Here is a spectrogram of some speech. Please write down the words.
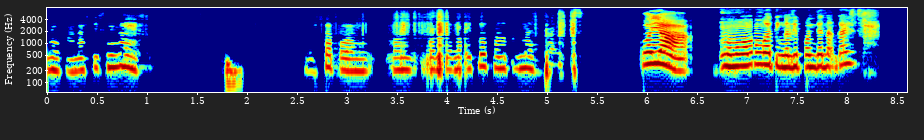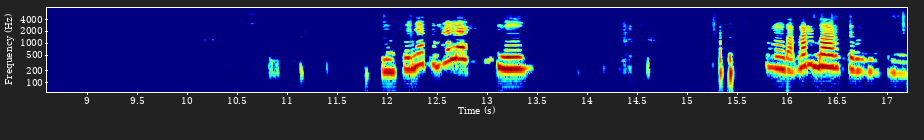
Oh, panas di sini guys. Bisa pohon pohon Pontianak itu selalu panas guys. Oh ya, ngomong-ngomong gue tinggal di Pontianak guys. Musuhnya ke mana nih? Enggak barbar terus musuhnya.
